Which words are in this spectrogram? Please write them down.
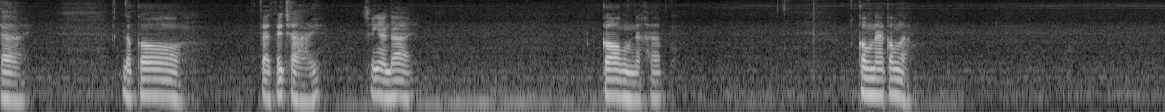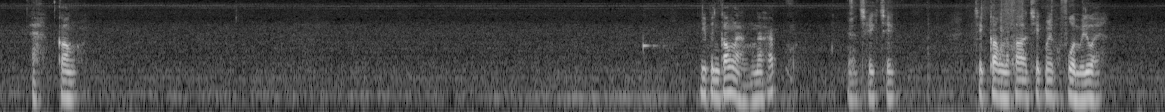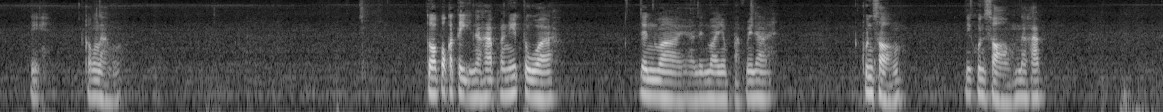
ได้ แล้วก็แฟลชไฟฉายใช้งานได้ กล้องนะครับ กล้องหน้ากล้องหลังกล้อง นี่เป็นกล้องหลังนะครับ เนี่ยเช็คเช็คเช็คกล้องแล้วก็เช็คไมโครโฟนไปด้วย นี่กล้องหลัง ตัวปกตินะครับ อันนี้ตัวเลนวายอะเลนวายยังปรับไม่ได้ คูณสองนี่คูณสองนะครับ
